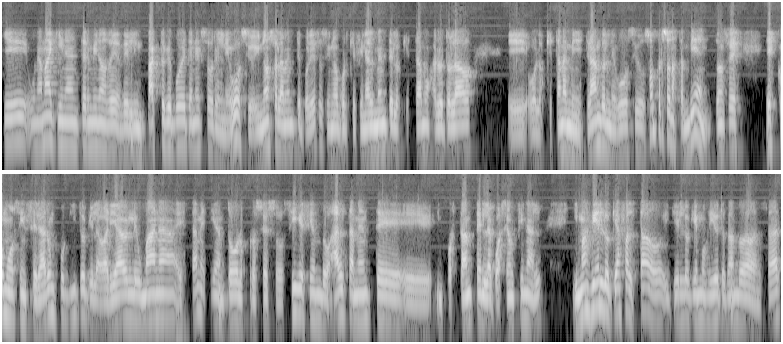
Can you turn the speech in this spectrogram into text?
que una máquina en términos del impacto que puede tener sobre el negocio. Y no solamente por eso, sino porque finalmente los que estamos al otro lado eh, o los que están administrando el negocio son personas también. Entonces, es como sincerar un poquito que la variable humana está metida en todos los procesos, sigue siendo altamente eh, importante en la ecuación final y más bien lo que ha faltado y que es lo que hemos ido tratando de avanzar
